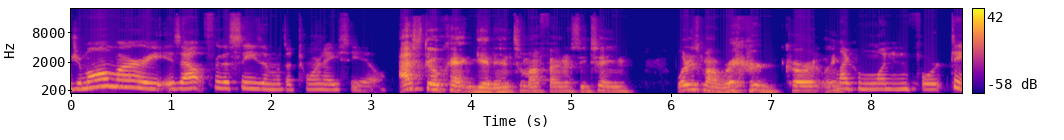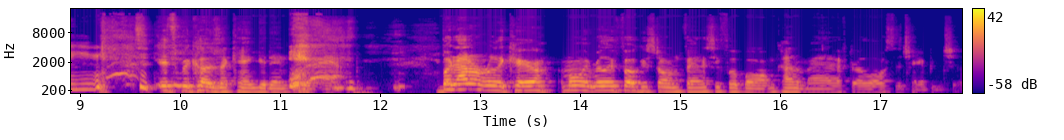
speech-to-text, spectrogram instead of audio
Jamal Murray is out for the season with a torn ACL, I still can't get into my fantasy team. What is my record currently? like one in fourteen. it's because I can't get into the app. But I don't really care. I'm only really focused on fantasy football. I'm kind of mad after I lost the championship.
